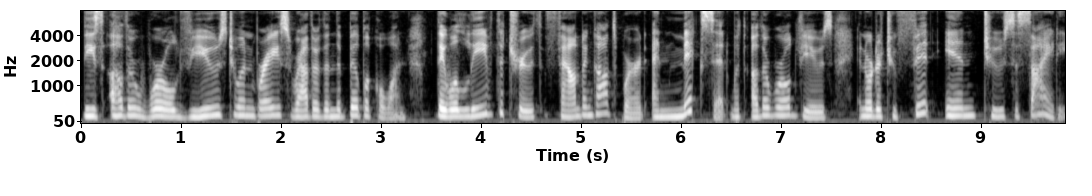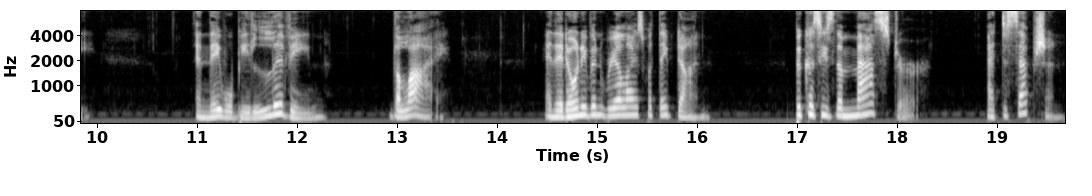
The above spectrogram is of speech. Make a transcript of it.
these other world views to embrace rather than the biblical one. They will leave the truth found in God's word and mix it with other world views in order to fit into society. And they will be living the lie. And they don't even realize what they've done because he's the master at deception.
